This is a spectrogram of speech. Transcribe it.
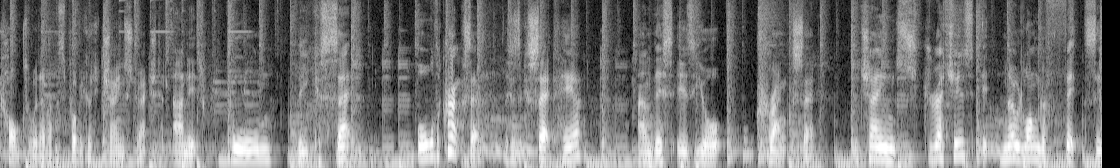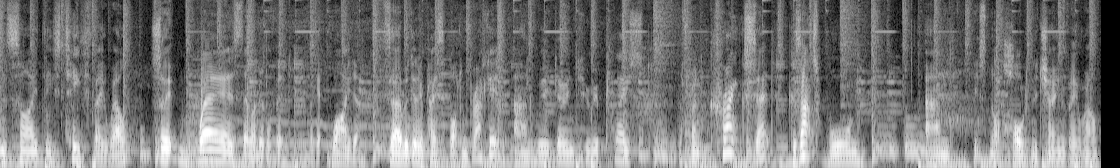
cogs or whatever. It's probably because your chain's stretched and it's worn the cassette or the crankset. This is the cassette here, and this is your crankset. The chain stretches, it no longer fits inside these teeth very well, so it wears them a little bit, they get wider. So we're going to replace the bottom bracket and we're going to replace the front crankset because that's worn and it's not holding the chain very well.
